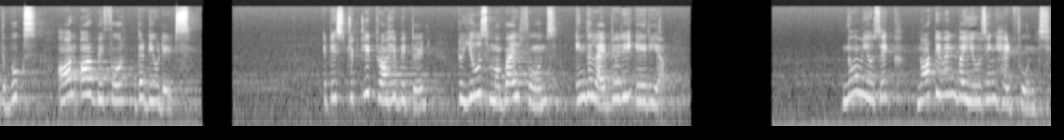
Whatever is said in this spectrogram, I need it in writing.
the books on or before the due dates. It is strictly prohibited to use mobile phones in the library area. No music, not even by using headphones.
